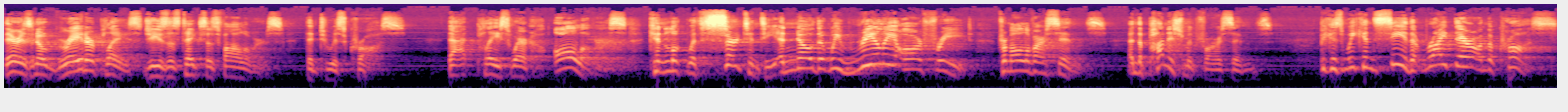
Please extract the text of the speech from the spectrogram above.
There is no greater place Jesus takes his followers than to his cross. That place where all of us can look with certainty and know that we really are freed from all of our sins and the punishment for our sins. Because we can see that right there on the cross,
